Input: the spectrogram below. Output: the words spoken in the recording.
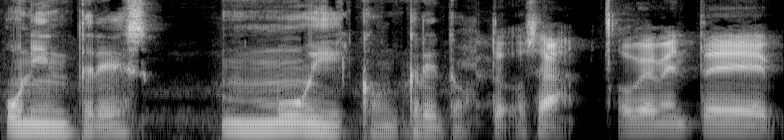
un interés muy concreto. O sea, obviamente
